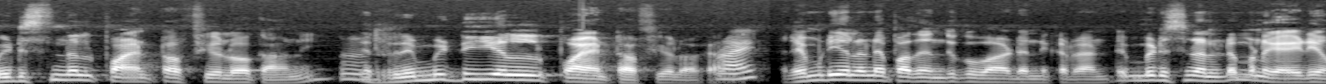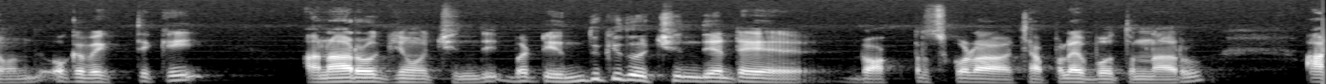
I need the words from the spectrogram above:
మెడిసినల్ పాయింట్ ఆఫ్ వ్యూలో కానీ రెమిడియల్ పాయింట్ ఆఫ్ వ్యూలో కానీ. రెమిడియల్ అనే పదం ఎందుకు వాడాను ఇక్కడ అంటే మెడిసినల్ అంటే మనకి ఐడియా ఉంది. ఒక వ్యక్తికి అనారోగ్యం వచ్చింది బట్ ఎందుకు ఇది వచ్చింది అంటే డాక్టర్స్ కూడా చెప్పలేకపోతున్నారు. ఆ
